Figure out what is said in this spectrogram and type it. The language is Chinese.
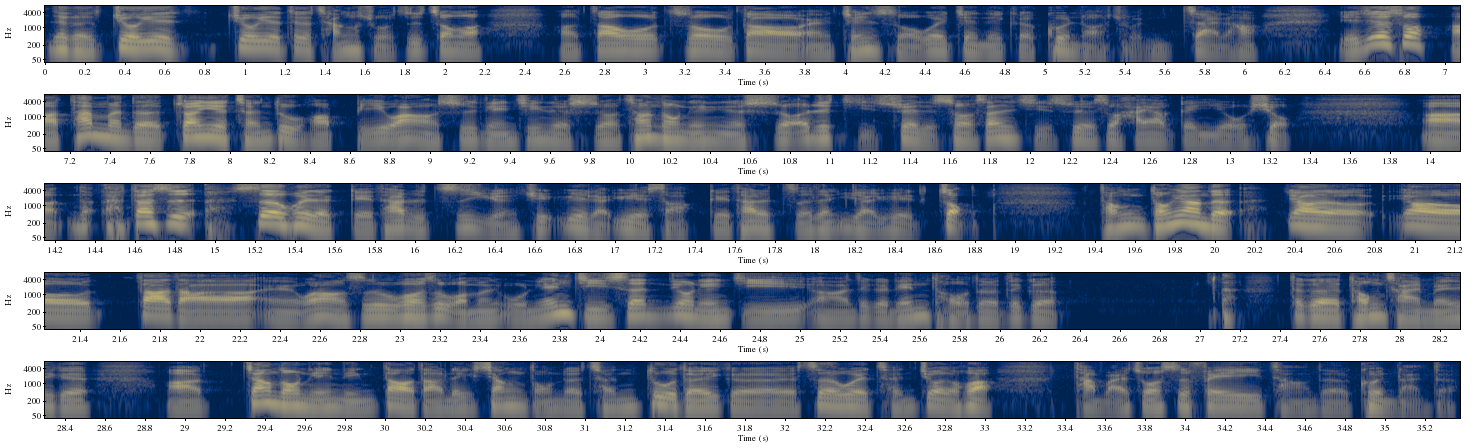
那个就业就业这个场所之中哦，啊遭受到诶前所未见的一个困扰存在了哈，也就是说啊，他们的专业程度哈，比王老师年轻的时候，相同年龄的时候，二十几岁的时候，三十几岁的时候还要更优秀啊。那 但是社会的给他的资源却越来越少，给他的责任越来越重。同同样的，要要到达诶王老师或是我们五年级生、六年级啊这个年头的这个。这个同侪们一个啊，相同年龄到达了一个相同的程度的一个社会成就的话，坦白说是非常的困难的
